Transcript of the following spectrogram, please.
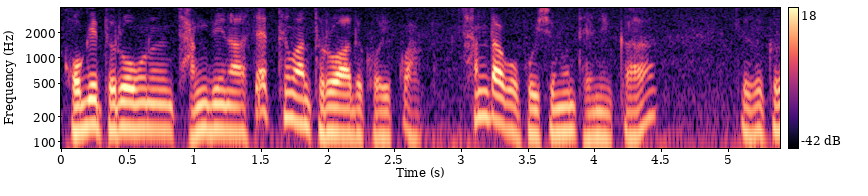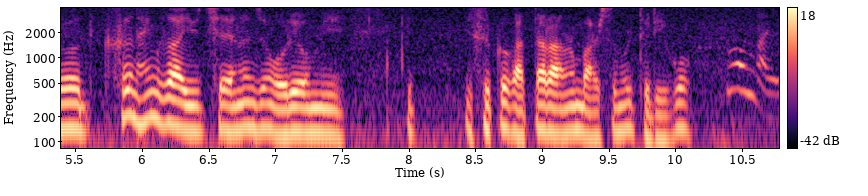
거기 들어오는 장비나 세트만 들어와도 거의 꽉 찬다고 보시면 되니까 그래서 그런 큰 행사 유치에는 좀 어려움이 있- 있을 것 같다라는 말씀을 드리고 수원가요제.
